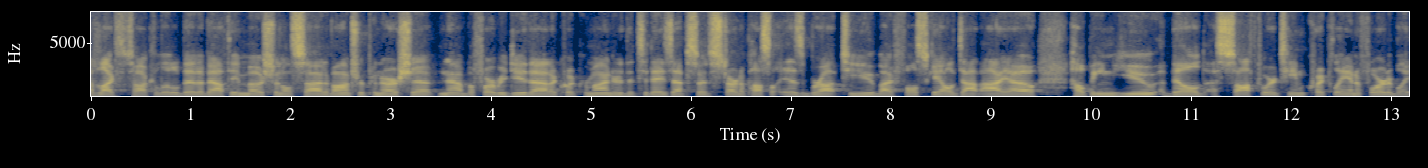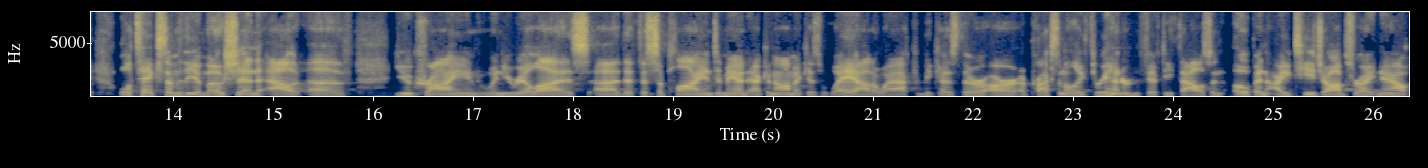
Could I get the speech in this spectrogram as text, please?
I'd like to talk a little bit about the emotional side of entrepreneurship. Now, before we do that, a quick reminder that today's episode of Startup Hustle is brought to you by Fullscale.io, helping you build a software team quickly and affordably. We'll take some of the emotion out of you crying when you realize uh, that the supply and demand economic is way out of whack because there are approximately 350,000 open IT jobs right now.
